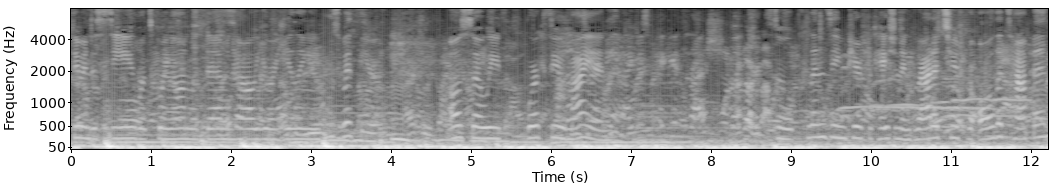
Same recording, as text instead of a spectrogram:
through and to see what's going on with them and how you are healing and who's with you. Also, we work through Mayan. So cleansing, purification, and gratitude for all that's happened.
